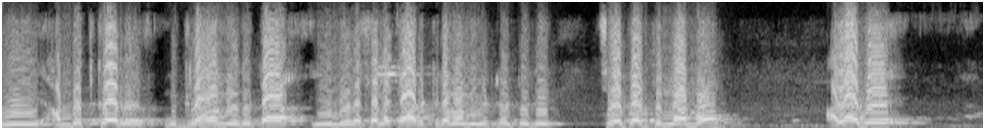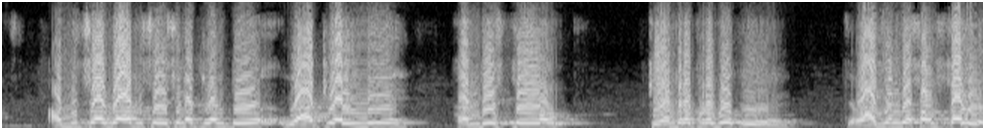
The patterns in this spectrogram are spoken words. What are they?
ఈ అంబేద్కర్ విగ్రహం ఎదుట ఈ నిరసన కార్యక్రమం అనేటువంటిది చేపడుతున్నాము. అలాగే అమిత్ షా గారు చేసినటువంటి వ్యాఖ్యల్ని ఖండిస్తూ కేంద్ర ప్రభుత్వ రాజ్యాంగ సంస్థలు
